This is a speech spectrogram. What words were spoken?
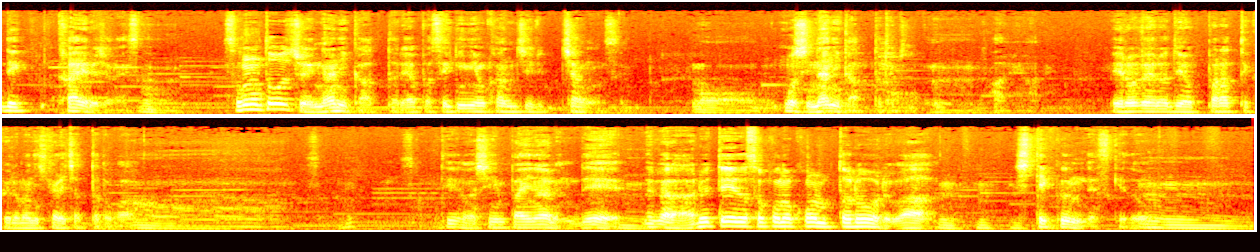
い。で帰るじゃないですか、その道中に何かあったらやっぱ責任を感じちゃうんですよ。もし何かあった時。うん。はいはい。ベロベロで酔っ払って車にひかれちゃったとか、っていうのが心配になるんで、だからある程度そこのコントロールはしてくんですけど、うん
